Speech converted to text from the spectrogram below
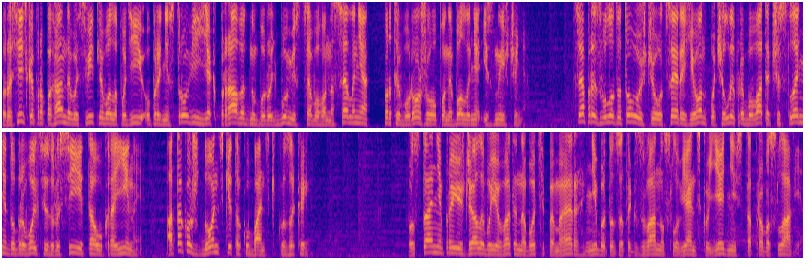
Російська пропаганда висвітлювала події у Придністров'ї як праведну боротьбу місцевого населення проти ворожого поневолення і знищення. Це призвело до того, що у цей регіон почали прибувати численні добровольці з Росії та України, а також донські та кубанські козаки. Останні приїжджали воювати на боці ПМР, нібито за так звану слов'янську єдність та православ'я.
